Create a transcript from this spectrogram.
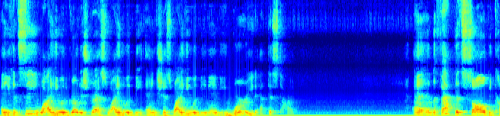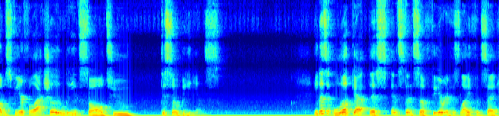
And you can see why he would grow distressed, why he would be anxious, why he would be maybe worried at this time. And the fact that Saul becomes fearful actually leads Saul to disobedience. He doesn't look at this instance of fear in his life and say,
